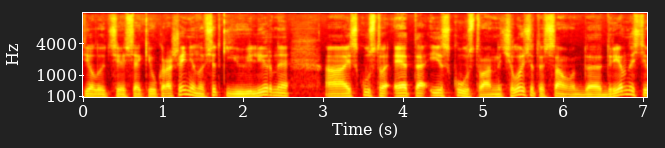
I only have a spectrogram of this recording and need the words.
делают все всякие украшения, но все-таки ювелирное а, искусство – это искусство. А началось это с самого до древности,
